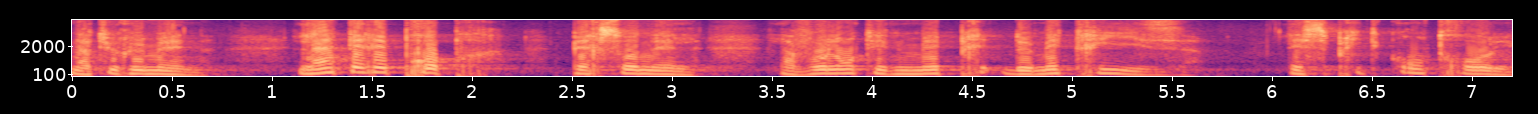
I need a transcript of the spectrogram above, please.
nature humaine. L'intérêt propre, personnel, la volonté de, maîtrise, l'esprit de contrôle,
